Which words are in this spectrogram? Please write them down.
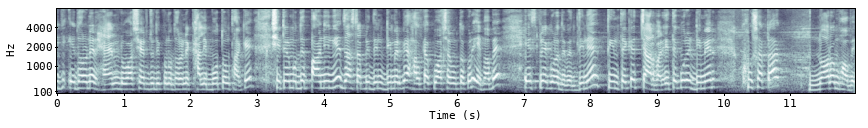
এই এ ধরনের হ্যান্ড ওয়াশের যদি কোনো ধরনের খালি বোতল থাকে, সেটার মধ্যে পানি নিয়ে জাস্ট আপনি দিন ডিমের গায়ে হালকা কুয়াশার মতো করে এভাবে স্প্রে করে দেবেন। দিনে তিন থেকে চারবার। এতে করে ডিমের খোসাটা নরম হবে,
